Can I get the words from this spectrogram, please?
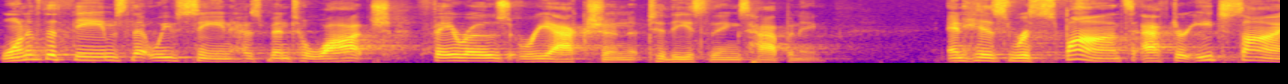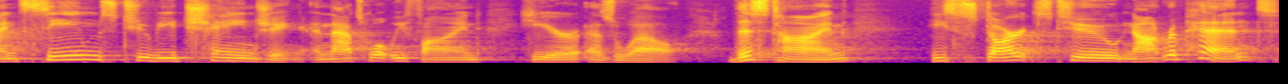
one of the themes that we've seen has been to watch Pharaoh's reaction to these things happening. And his response after each sign seems to be changing. And that's what we find here as well. This time, he starts to not repent,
